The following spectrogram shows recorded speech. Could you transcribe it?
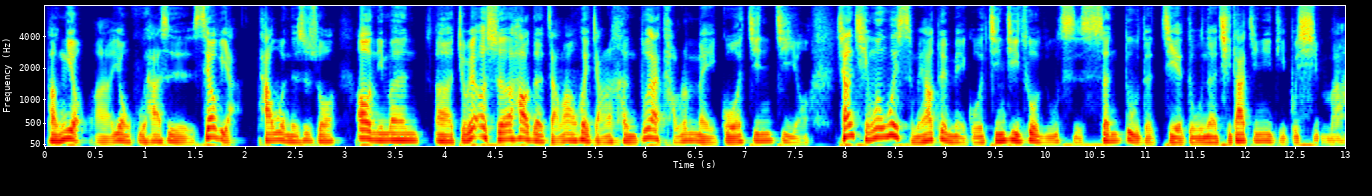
朋友啊用户他是 Sylvia。他问的是说，哦，你们呃九月二十二号的展望会讲了很多在讨论美国经济哦，想请问为什么要对美国经济做如此深度的解读呢？其他经济体不行吗？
